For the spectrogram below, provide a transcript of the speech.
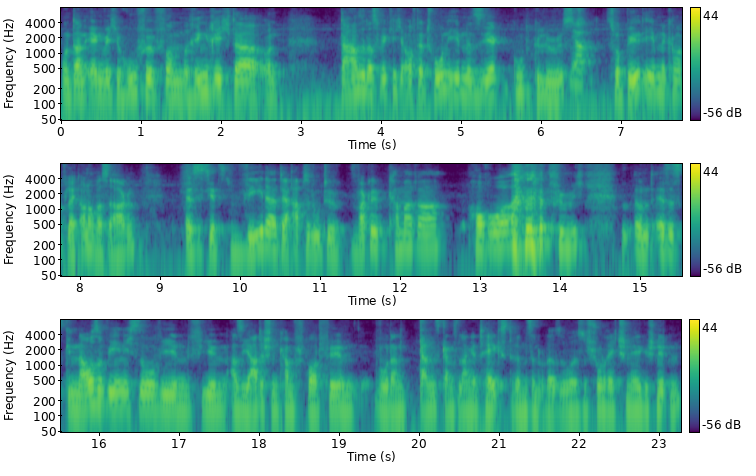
und dann irgendwelche Rufe vom Ringrichter und da haben sie das wirklich auf der Tonebene sehr gut gelöst. Ja. Zur Bildebene kann man vielleicht auch noch was sagen. Es ist jetzt weder der absolute Wackelkamera-Horror für mich und es ist genauso wenig so wie in vielen asiatischen Kampfsportfilmen, wo dann ganz, ganz lange Takes drin sind oder so. Es ist schon recht schnell geschnitten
